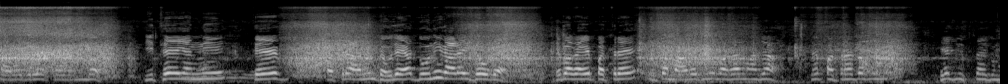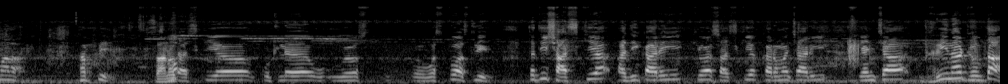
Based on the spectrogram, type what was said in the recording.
कारागृह इथे यांनी ते पत्रे आणून ठेवले. या दोन्ही गाड्या इथे उभ्या हे बघा हे पत्रे इथं मागे तुम्ही बघाल माझ्या. ते पत्राचं पूर्ण हे दिसतं आहे तुम्हाला. हप्पी. शासकीय कुठल्या व्यवस् वस्तू असली तर ती शासकीय अधिकारी किंवा शासकीय कर्मचारी यांच्या घरी न ठेवता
